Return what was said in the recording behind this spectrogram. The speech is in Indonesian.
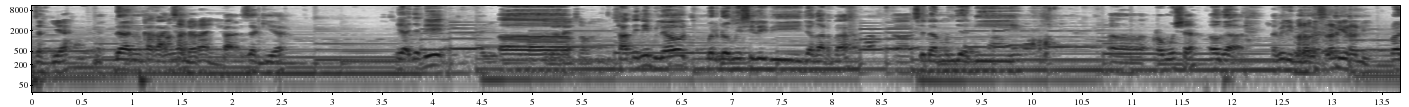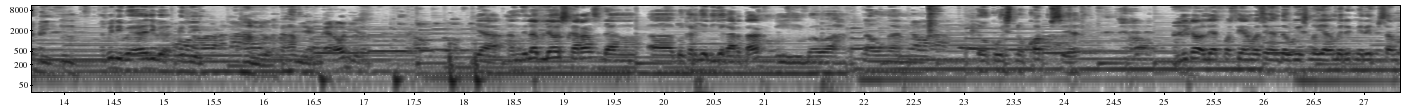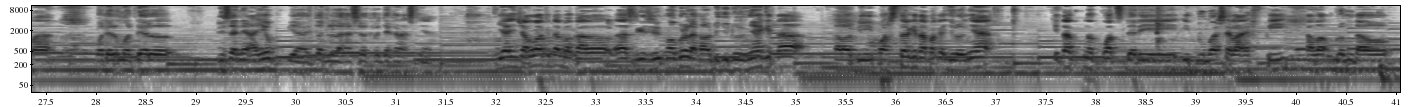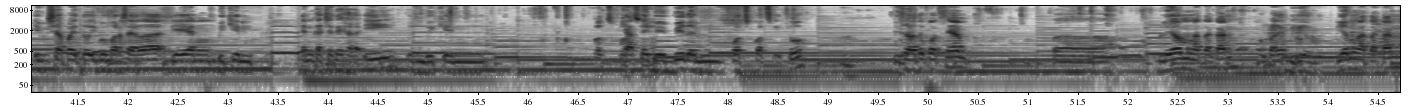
Zakia Dan kakaknya saudaranya Kak Zakia. Ya jadi eh, sama. saat ini beliau berdomisili di Jakarta, eh, sedang menjadi eh, Romus ya? Oh enggak, tapi dibayar Rodi Rodi Rodi. Tapi dibayarnya juga gede. Alhamdulillah Alhamdulillah. Ya, alhamdulillah beliau sekarang sedang eh, bekerja di Jakarta di bawah naungan Toko Wisnu Corps ya. Jadi kalau lihat postingan-postingan Toko Wisnu yang mirip-mirip sama model-model desainnya Ayub, ya itu adalah hasil kerja kerasnya. Ya insya Allah kita bakal eh, sedikit-sedikit ngobrol lah kalau di judulnya kita kalau di poster kita pakai judulnya kita nge-quotes dari Ibu Marcella FP. Kalau belum tahu ibu siapa itu Ibu Marcella, dia yang bikin NKCTHI, yang bikin KTBB dan quotes-quotes itu. Di salah satu quotesnya eh, beliau mengatakan bukannya beliau dia mengatakan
